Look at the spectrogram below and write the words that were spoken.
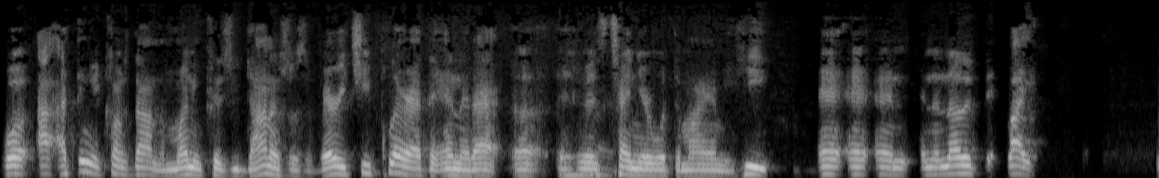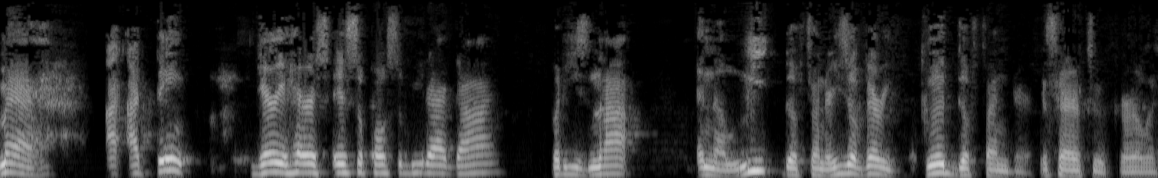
Well, I, I think it comes down to money because Udonis was a very cheap player at the end of that uh, his tenure with the Miami Heat. And and and, and another thing, like, man, I, I think Gary Harris is supposed to be that guy, but he's not an elite defender. He's a very good defender. His hair too curly.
